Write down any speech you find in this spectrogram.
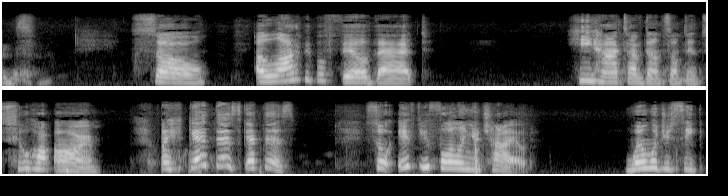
it's So a lot of people feel that he had to have done something to her arm. But get this, get this. So if you fall on your child, when would you seek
